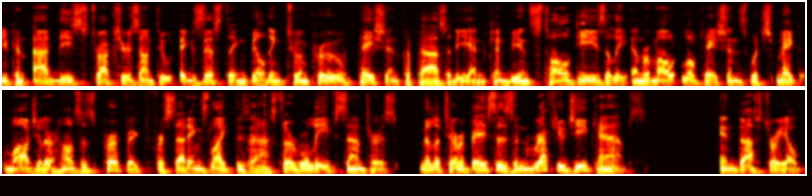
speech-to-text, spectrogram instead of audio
You can add these structures onto existing building to improve patient capacity and can be installed easily in remote locations which make modular houses perfect for settings like disaster relief centers, military bases and refugee camps. Industrial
